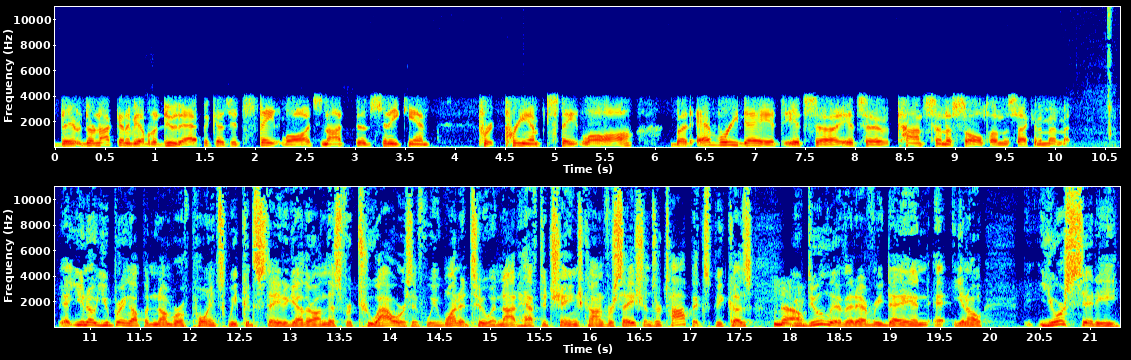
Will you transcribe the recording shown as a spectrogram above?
they're they're not going to be able to do that because it's state law. It's not the city can't pre- preempt state law. But every day, it, it's a, it's a constant assault on the Second Amendment. You know, you bring up a number of points. We could stay together on this for two hours if we wanted to and not have to change conversations or topics because no. you do live it every day. And, eh, you know, your city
